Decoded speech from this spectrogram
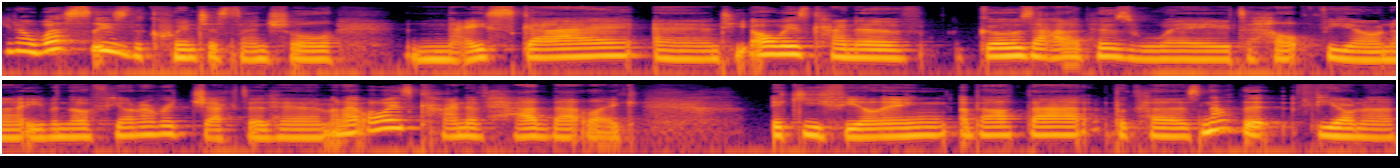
you know, Wesley's the quintessential nice guy, and he always kind of goes out of his way to help Fiona, even though Fiona rejected him. And I've always kind of had that like icky feeling about that because not that Fiona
